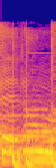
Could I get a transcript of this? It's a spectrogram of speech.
Cherumal.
